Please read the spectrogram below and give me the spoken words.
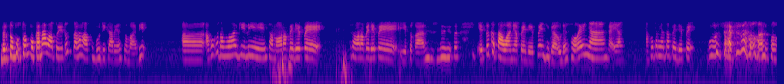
Bertumbuk-tumbuk karena waktu itu setelah aku Budi Karya Sumadi, uh, aku ketemu lagi nih sama orang PDP, sama orang PDP gitu kan. itu itu ketahuannya PDP juga udah sorenya kayak yang aku ternyata PDP, buset langsung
